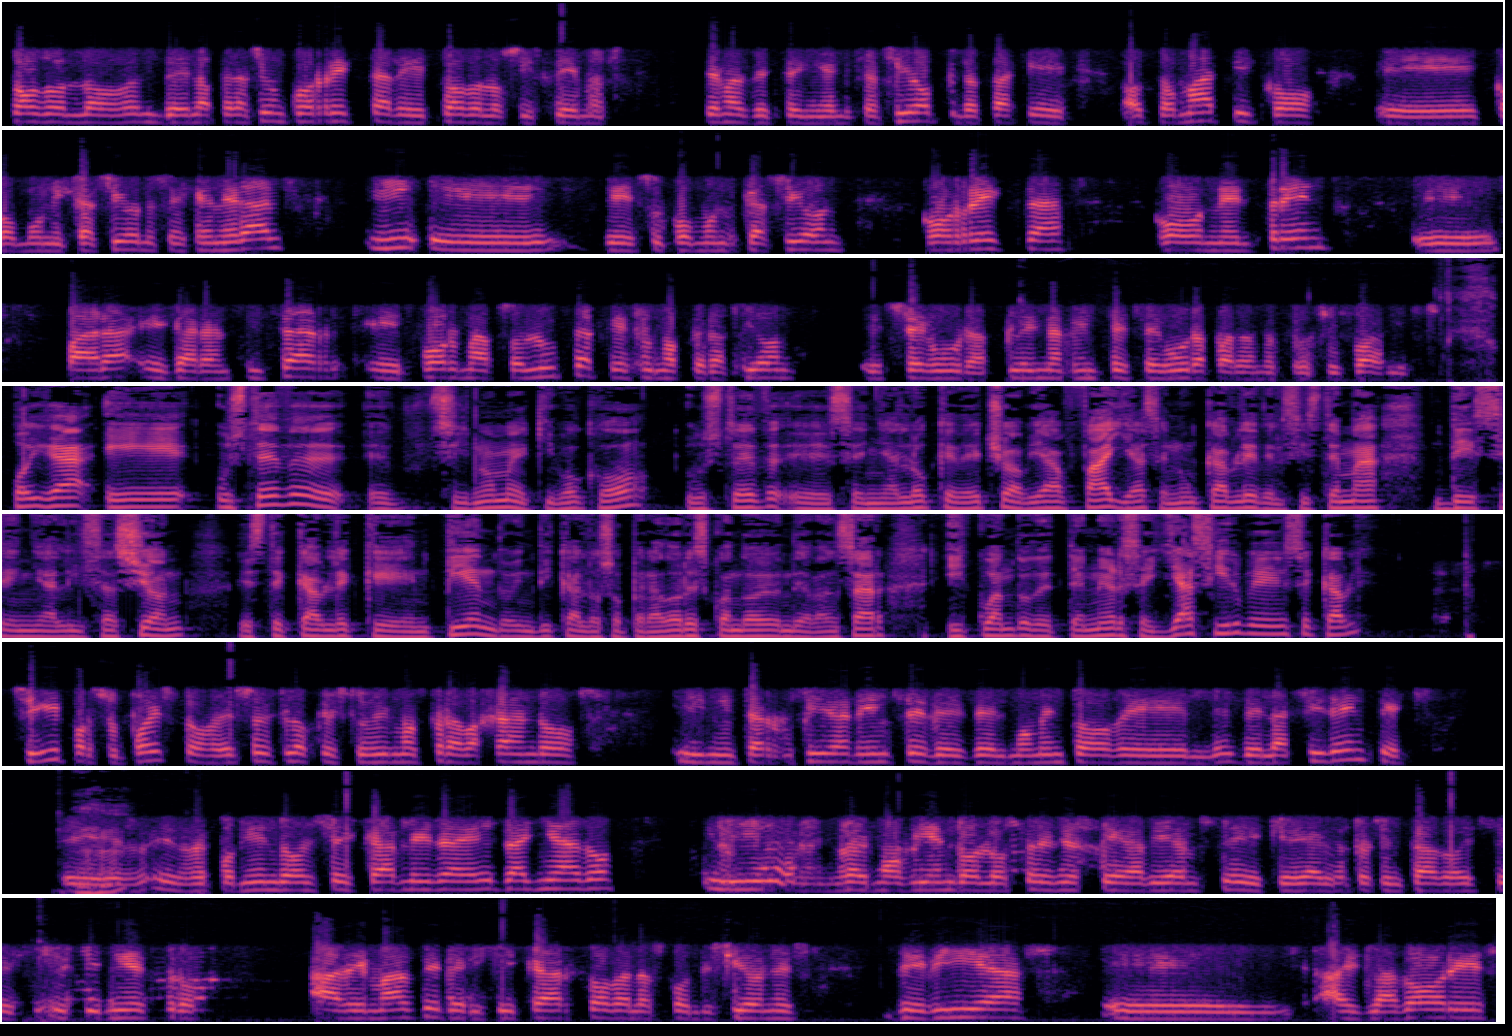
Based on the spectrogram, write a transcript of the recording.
todo lo de la operación correcta de todos los sistemas, sistemas de señalización, pilotaje automático, eh, comunicaciones en general y eh, de su comunicación correcta con el tren eh, para garantizar en forma absoluta que es una operación segura, plenamente segura para nuestros usuarios. Oiga, eh, usted, eh, eh, si no me equivoco, usted señaló que de hecho había fallas en un cable del sistema de señalización, este cable que entiendo indica a los operadores cuándo deben de avanzar y cuándo detenerse. ¿Ya sirve ese cable? Sí, por supuesto, eso es lo que estuvimos trabajando ininterrumpidamente desde el momento del, del accidente, reponiendo ese cable dañado y removiendo los trenes que habían que habían presentado este, siniestro, además de verificar todas las condiciones de vía, eh, aisladores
